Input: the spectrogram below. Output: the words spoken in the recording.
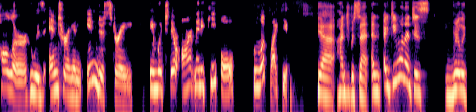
color who is entering an industry in which there aren't many people who look like you. Yeah, 100%. And I do want to just really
